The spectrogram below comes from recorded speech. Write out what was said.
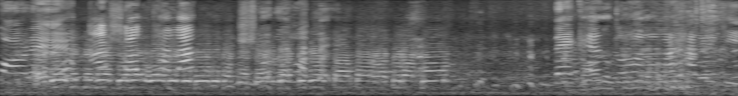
পরে। দেখেন তো আমার হাতে কি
